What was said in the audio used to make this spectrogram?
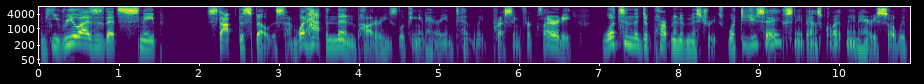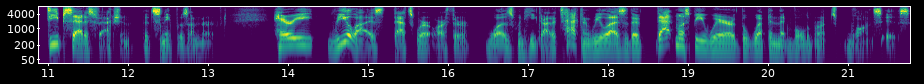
And he realizes that Snape Stop the spell this time. What happened then, Potter? He's looking at Harry intently, pressing for clarity. What's in the Department of Mysteries? What did you say? Snape asked quietly, and Harry saw with deep satisfaction that Snape was unnerved. Harry realized that's where Arthur was when he got attacked and realizes that that must be where the weapon that Voldemort wants is.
